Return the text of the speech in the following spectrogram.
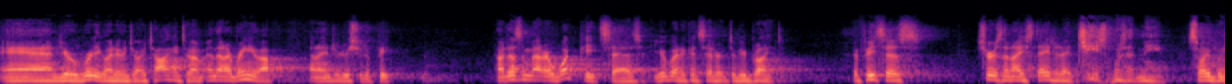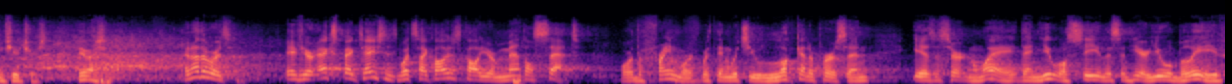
And you're really going to enjoy talking to him. And then I bring you up and I introduce you to Pete. Now, it doesn't matter what Pete says, you're going to consider it to be brilliant. If Pete says, sure is a nice day today, geez, what does that mean? Soybean futures. In other words, if your expectations, what psychologists call your mental set, or the framework within which you look at a person is a certain way, then you will see, listen here, you will believe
